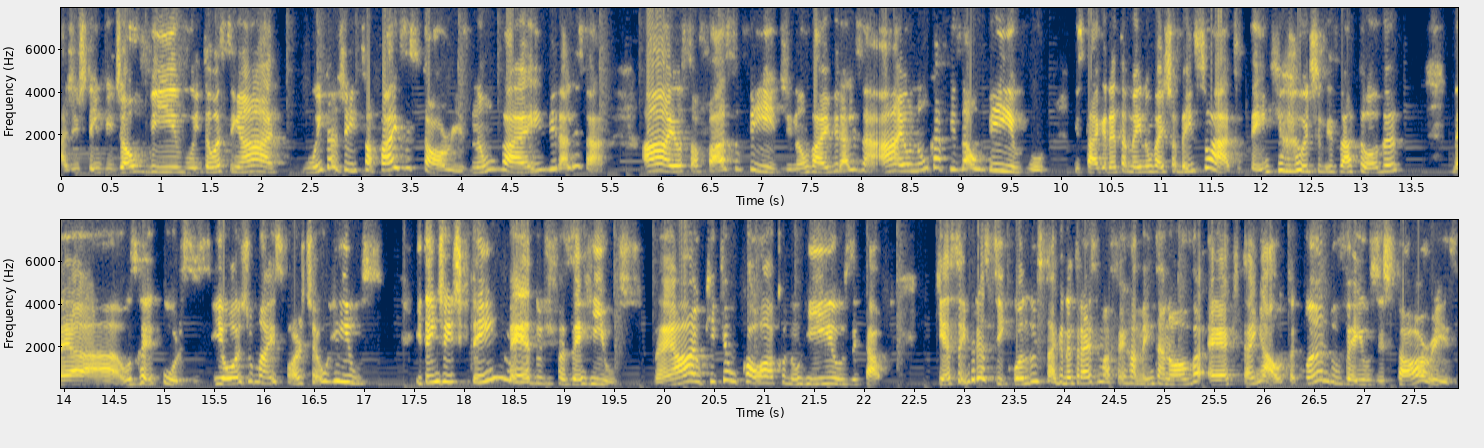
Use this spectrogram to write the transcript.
a gente tem vídeo ao vivo. Então, assim, ah, muita gente só faz stories, não vai viralizar. Ah, eu só faço feed, não vai viralizar. Ah, eu nunca fiz ao vivo Instagram também não vai te abençoar, tu tem que utilizar todos né, os recursos. E hoje o mais forte é o Rios. E tem gente que tem medo de fazer Rios, né? Ah, o que, que eu coloco no Rios e tal. Que é sempre assim, quando o Instagram traz uma ferramenta nova, é a que está em alta. Quando veio os stories,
